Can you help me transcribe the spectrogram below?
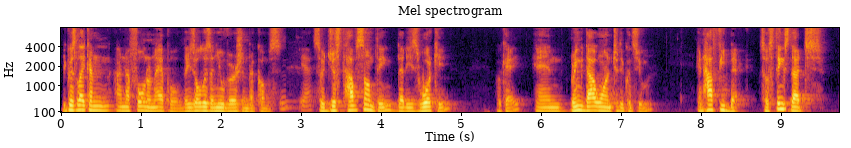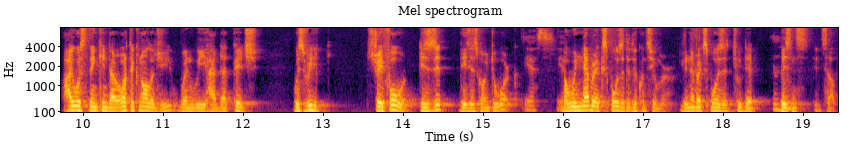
Because like on, on a phone on Apple, there's always a new version that comes. Mm, yeah. So just have something that is working, okay, and bring that one to the consumer and have feedback. So things that I was thinking that our technology, when we had that pitch, was really straightforward. This is it. This is going to work. Yes. Yeah. But we never expose it to the consumer. You never expose it to the mm-hmm. business itself.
